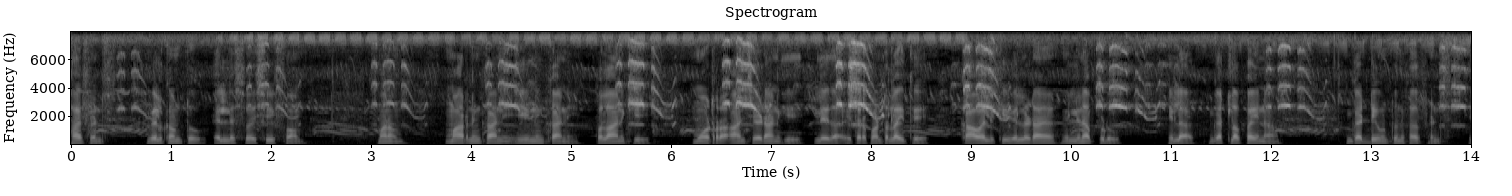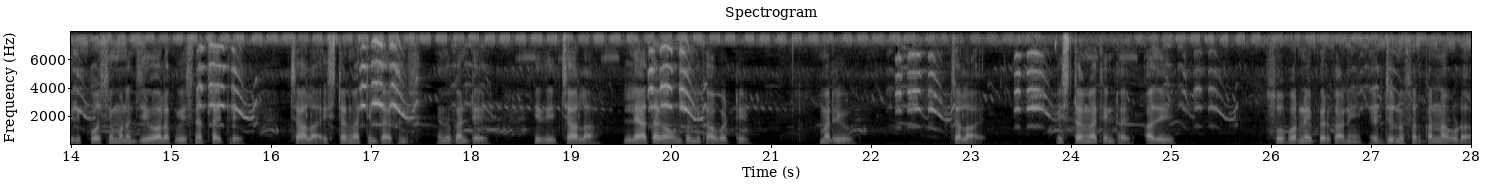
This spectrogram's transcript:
Hi friends welcome to LS YC farm. మనం మార్నింగ్ కానీ ఈవినింగ్ కానీ పొలానికి మోటార్ ఆన్ చేయడానికి లేదా ఇతర పంటలు అయితే కావలికి వెళ్ళడా వెళ్ళినప్పుడు ఇలా గట్ల పైన గడ్డి ఉంటుంది కదా ఫ్రెండ్స్ ఇది కోసి మన జీవాలకు వేసినట్లయితే చాలా ఇష్టంగా తింటాయి ఫ్రెండ్స్. ఎందుకంటే ఇది చాలా లేతగా ఉంటుంది కాబట్టి మరియు చాలా ఇష్టంగా తింటాయి. అది సూపర్ నేపర్ కానీ ఎడ్జునూసర్ కన్నా కూడా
